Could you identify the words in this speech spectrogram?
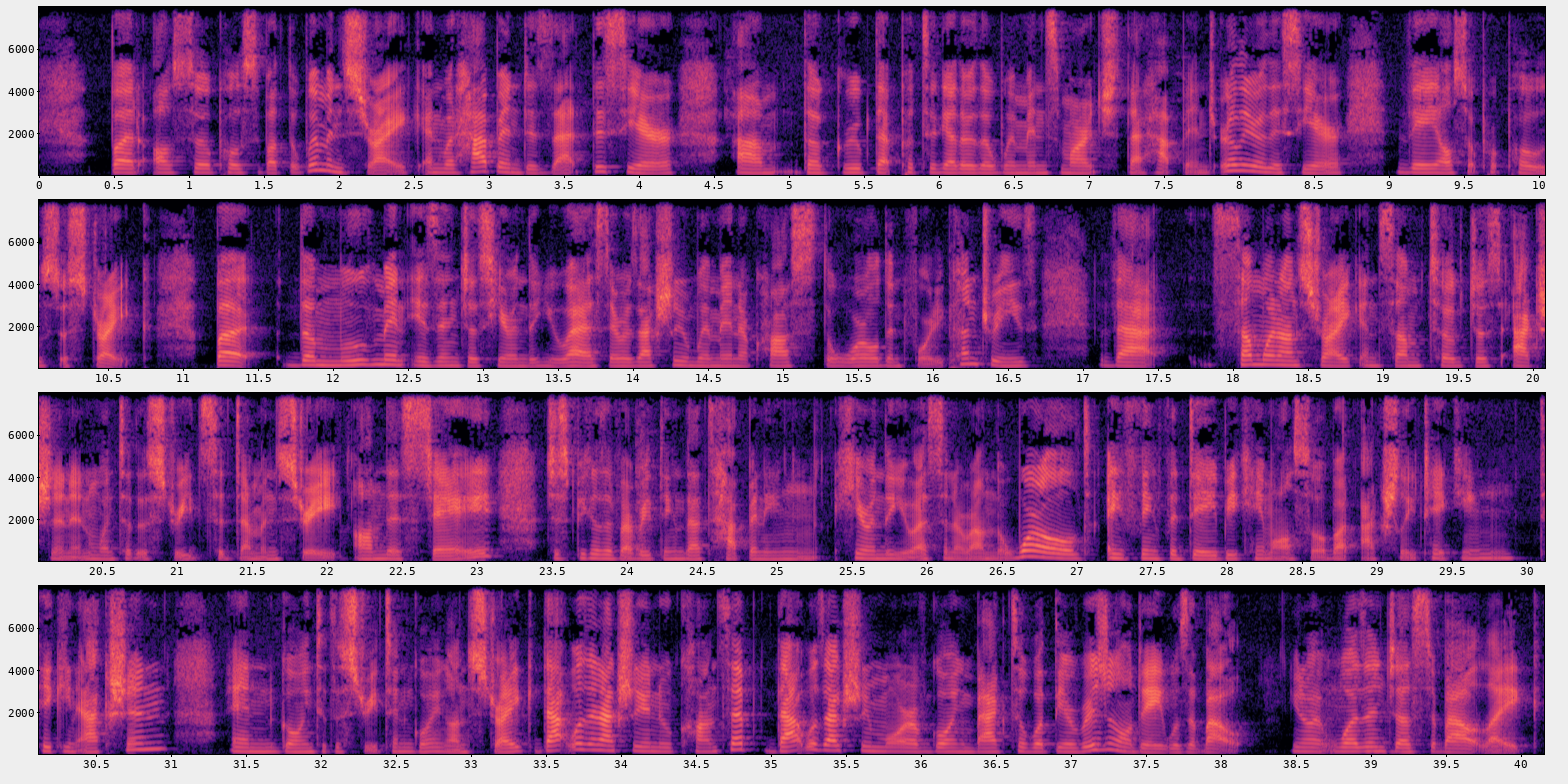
but also posts about the women's strike. And what happened is that this year, um, the group that put together the women's march that happened earlier this year, they also proposed a strike. But the movement isn't just here in the US. There was actually women across the world in 40 countries that some went on strike and some took just action and went to the streets to demonstrate on this day. Just because of everything that's happening here in the US and around the world I think the day became also about actually taking taking action and going to the streets and going on strike. That wasn't actually a new concept. That was actually more of going back to what the original day was about. You know it wasn't just about like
